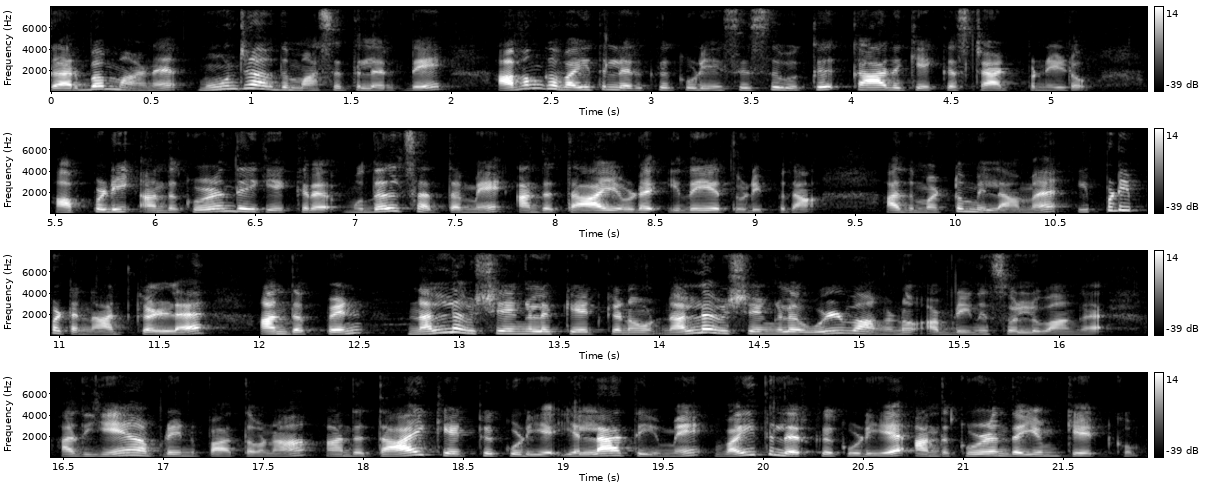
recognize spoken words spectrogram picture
கர்ப்பமான மூன்றாவது மாதத்துலேருந்தே அவங்க வயிற்றில் இருக்கக்கூடிய சிசுவுக்கு காது கேட்க ஸ்டார்ட் பண்ணிடும். அப்படி அந்த குழந்தை கேட்குற முதல் சத்தமே அந்த தாயோட இதய துடிப்பு தான். அது மட்டும் இல்லாமல் இப்படிப்பட்ட நாட்களில் அந்த பெண் நல்ல விஷயங்களை கேட்கணும் நல்ல விஷயங்களை உள்வாங்கணும் அப்படின்னு சொல்லுவாங்க. அது ஏன் அப்படின்னு பார்த்தோன்னா அந்த தாய் கேட்கக்கூடிய எல்லாத்தையுமே வயிற்றில் இருக்கக்கூடிய அந்த குழந்தையும் கேட்கும்.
